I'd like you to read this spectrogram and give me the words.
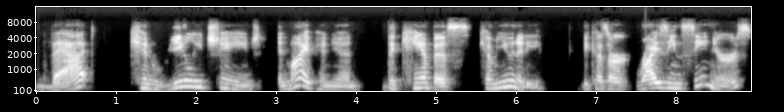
That can really change, in my opinion, the campus community because our rising seniors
